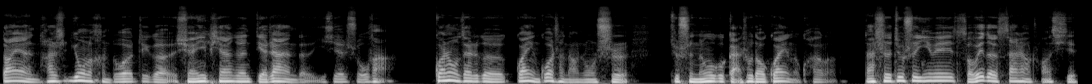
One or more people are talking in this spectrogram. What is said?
导演他是用了很多这个悬疑片跟谍战的一些手法，观众在这个观影过程当中是就是能够感受到观影的快乐的。但是就是因为所谓的三场床戏，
